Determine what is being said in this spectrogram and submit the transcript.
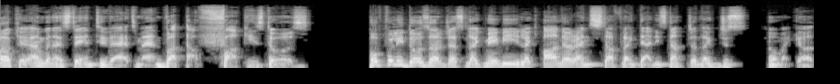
Okay, I'm gonna stay into that, man. What the fuck is those? Hopefully, those are just like maybe like honor and stuff like that. It's not just like just. Oh my god.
